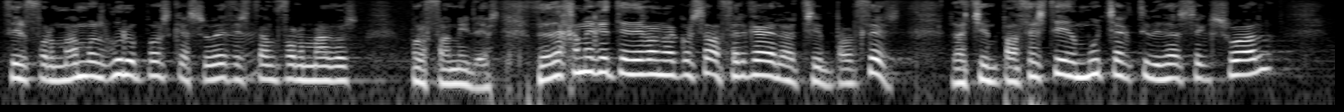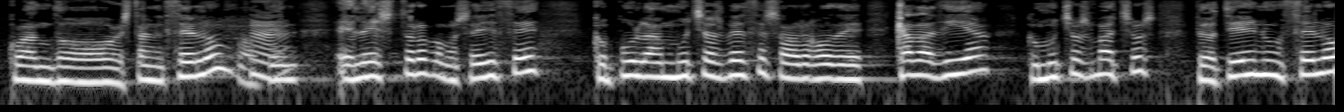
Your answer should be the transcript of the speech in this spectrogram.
Es decir, formamos grupos que a su vez están formados por familias. Pero déjame que te diga una cosa acerca de las chimpancés. Las chimpancés tienen mucha actividad sexual cuando están en celo, cuando tienen el estro, como se dice, copulan muchas veces a lo largo de cada día con muchos machos, pero tienen un celo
